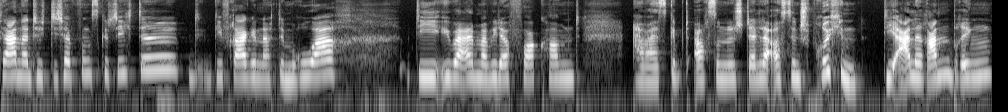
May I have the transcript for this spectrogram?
klar natürlich die Schöpfungsgeschichte, die Frage nach dem Ruach, die überall mal wieder vorkommt. Aber es gibt auch so eine Stelle aus den Sprüchen, die alle ranbringen,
